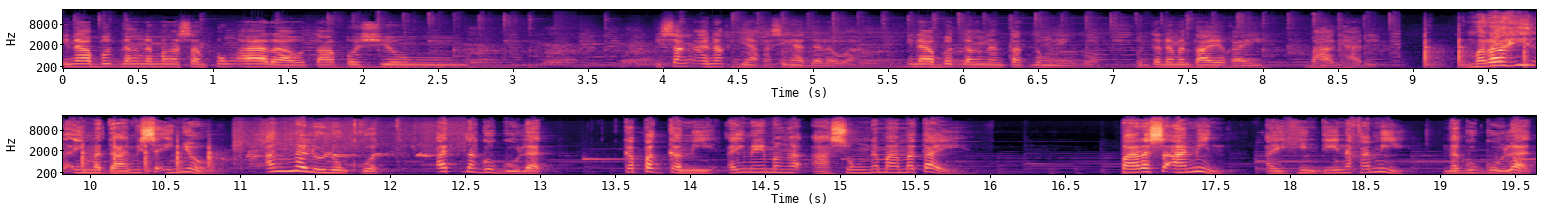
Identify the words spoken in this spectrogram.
inabot lang ng mga sampung araw tapos yung isang anak niya, kasi nga dalawa, inabot lang ng tatlong linggo. Punta naman tayo kay Bahaghari. Marahil ay madami sa inyo ang nalulungkot at nagugulat kapag kami ay may mga asong namamatay. Para sa amin ay hindi na kami nagugulat,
